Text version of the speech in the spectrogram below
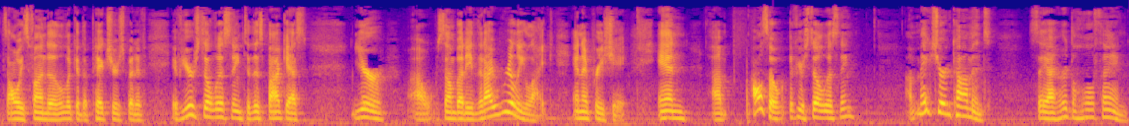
it's always fun to look at the pictures. But if if you're still listening to this podcast, you're uh, somebody that I really like and appreciate. And um, also, if you're still listening, uh, make sure and comment. Say, I heard the whole thing.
